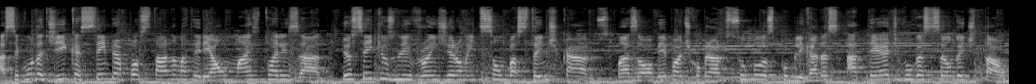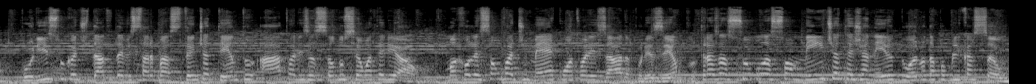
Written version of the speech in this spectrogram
A segunda dica é sempre apostar no material mais atualizado. Eu sei que os livrões geralmente são bastante caros, mas a OAB pode cobrar súmulas publicadas até a divulgação do edital. Por isso, o candidato deve estar bastante atento à atualização do seu material. Uma coleção Vadimecum atualizada, por exemplo, traz a súmula somente até janeiro do ano da publicação,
